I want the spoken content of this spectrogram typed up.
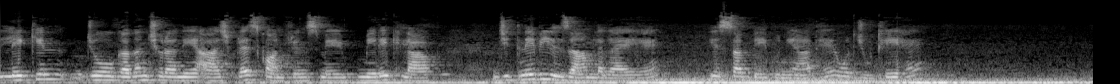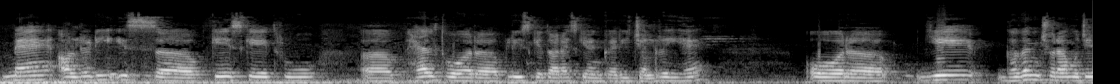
लेकिन जो गगन छुरा ने आज प्रेस कॉन्फ्रेंस में मेरे खिलाफ जितने भी इल्ज़ाम लगाए हैं, ये सब बेबुनियाद है और झूठे हैं। मैं ऑलरेडी इस केस के थ्रू हेल्थ और पुलिस के द्वारा इसकी इंक्वायरी चल रही है। और ये गगन छुरा मुझे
